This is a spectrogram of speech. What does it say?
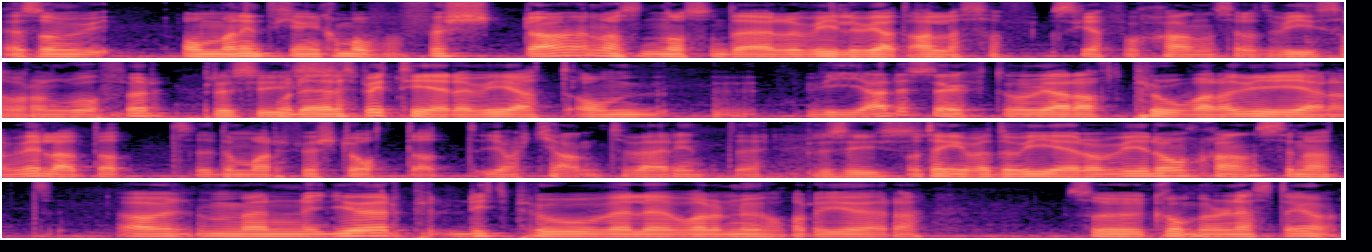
Eftersom vi, om man inte kan komma på första eller något, sånt där då vill vi att alla ska, få chansen att visa vad de går för. Precis. Och det respekterar vi att om vi hade sökt och vi hade haft prov hade vi gärna velat att de hade förstått att jag kan tyvärr inte. Precis. Och tänker vi att då ger vi dem chansen att ja, men gör ditt prov eller vad du nu har att göra så kommer du nästa gång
